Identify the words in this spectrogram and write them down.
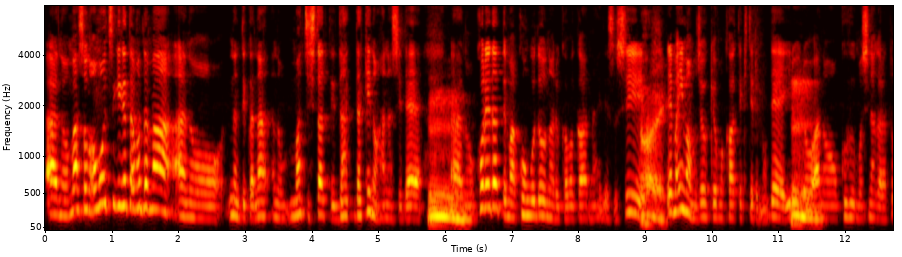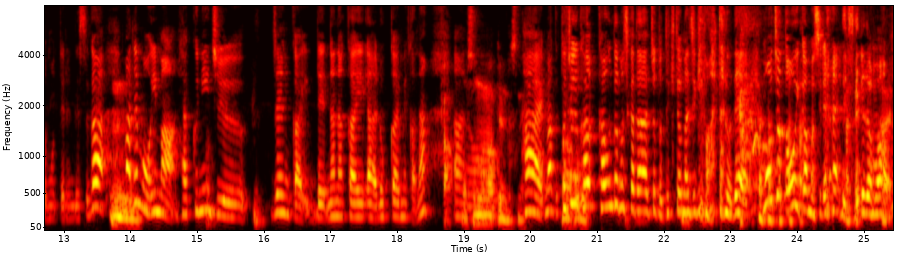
あの、まあその思いつきがたまたま、あの、なんていうかな、あの、マッチしたっていうだだけの話で、うん。あの、これだってまあ今後どうなるかわかんないですし、はい。で、まあ今も状況も変わってきてるので、いろいろ、うんあの、工夫もしながらと思ってるんですが、うんまあで、も今、120前回で7回、あ、6回目かな？あ、あのそんななってるんですね。はい。まあ途中カカウントの仕方はちょっと適当な時期もあったので、もうちょっと多いかもしれないですけれども、はい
